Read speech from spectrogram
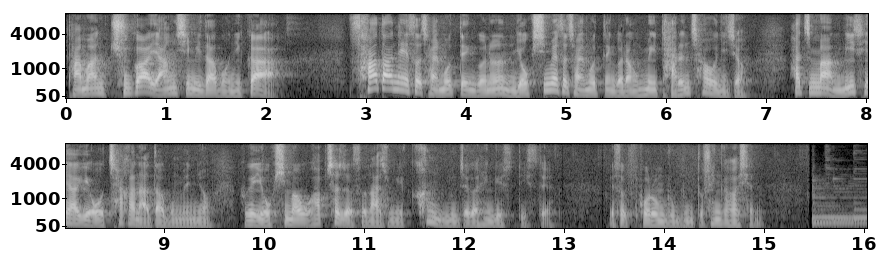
다만 주가 양심이다 보니까 사단에서 잘못된 거는 욕심에서 잘못된 거랑 분명히 다른 차원이죠. 하지만 미세하게 오차가 나다 보면요. 그게 욕심하고 합쳐져서 나중에 큰 문제가 생길 수도 있어요. 그래서 그런 부분도 생각하셔야 돼요.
